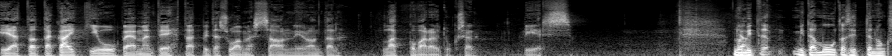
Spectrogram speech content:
ja tota, kaikki UPM-tehtaat, mitä Suomessa on, niin on tämän lakkovaroituksen piirissä. No mitä, mitä muuta sitten, onko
